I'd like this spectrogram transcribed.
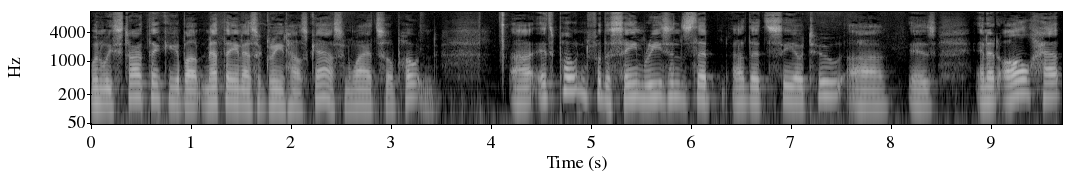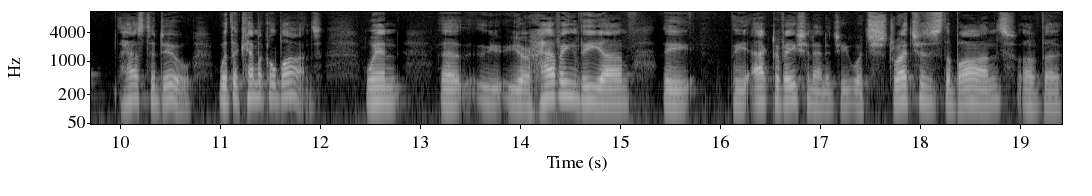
when we start thinking about methane as a greenhouse gas and why it's so potent, uh, it's potent for the same reasons that uh, that CO2 uh, is, and it all ha- has to do with the chemical bonds. When uh, you're having the um, the the activation energy, which stretches the bonds of the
